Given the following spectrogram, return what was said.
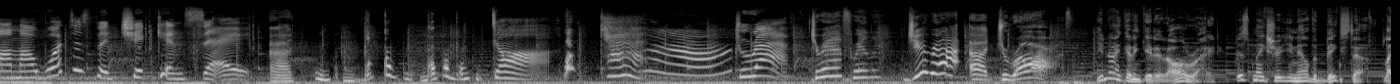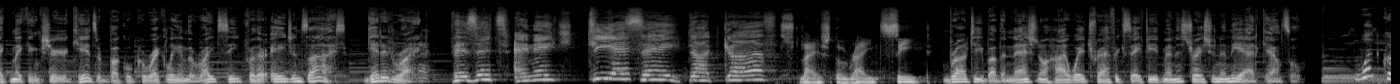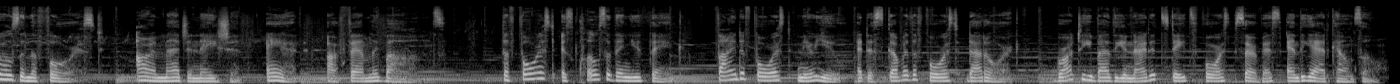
Mama, what does the chicken say? Uh, Dog. Cat. Giraffe. giraffe, really? Giraffe, uh, giraffe. You're not going to get it all right. Just make sure you nail the big stuff, like making sure your kids are buckled correctly in the right seat for their age and size. Get it right. Visit NHTSA.gov slash the right seat. Brought to you by the National Highway Traffic Safety Administration and the Ad Council. What grows in the forest? Our imagination and our family bonds. The forest is closer than you think. Find a forest near you at discovertheforest.org. Brought to you by the United States Forest Service and the Ad Council.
